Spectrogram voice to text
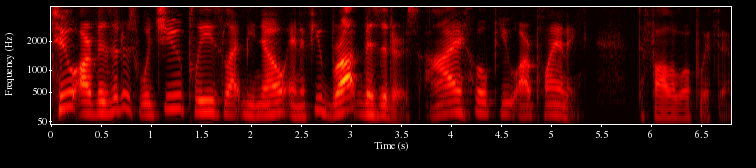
to our visitors, would you please let me know? And if you brought visitors, I hope you are planning to follow up with them.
